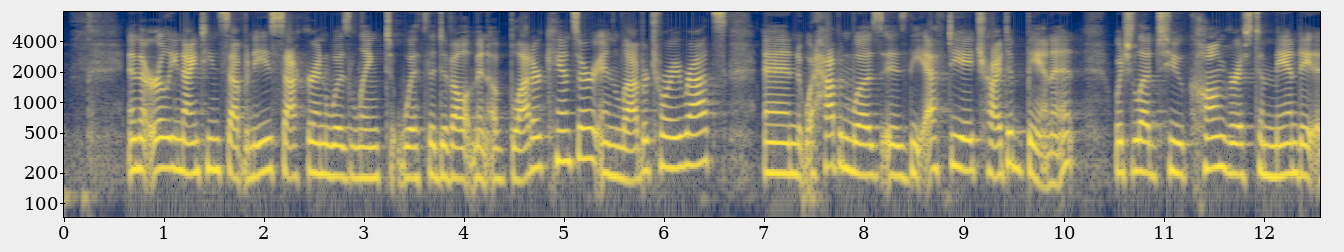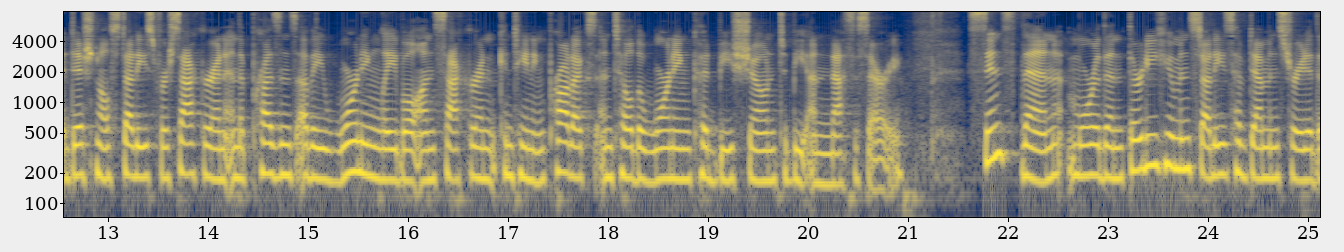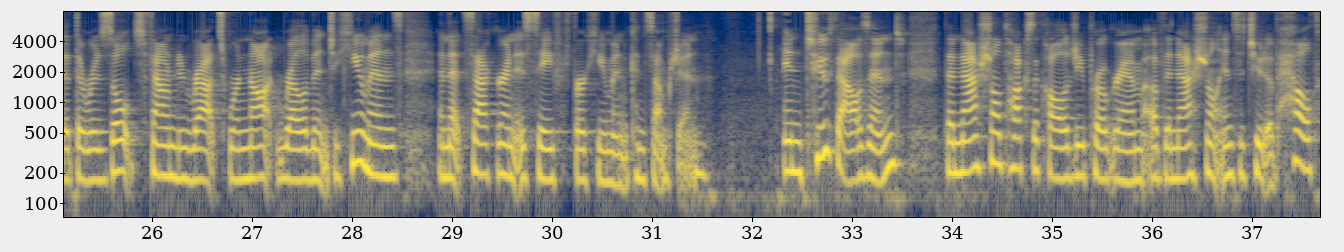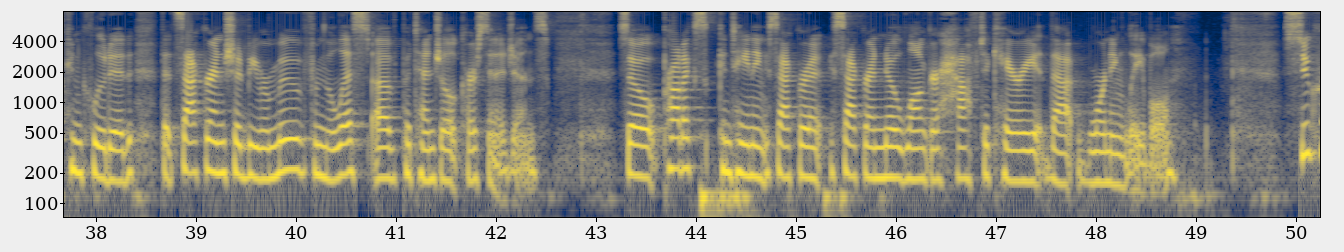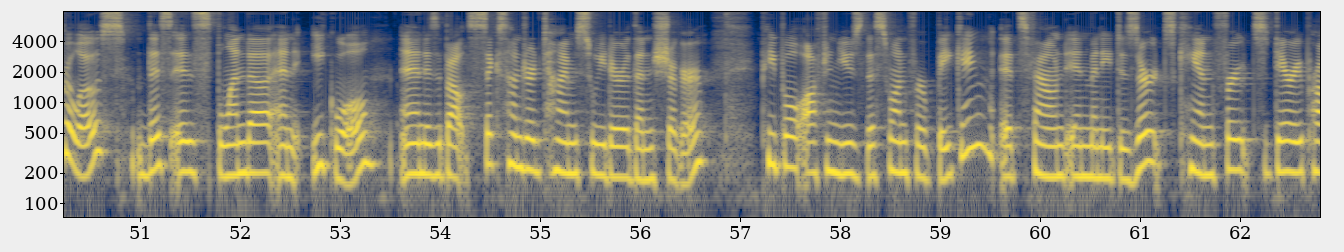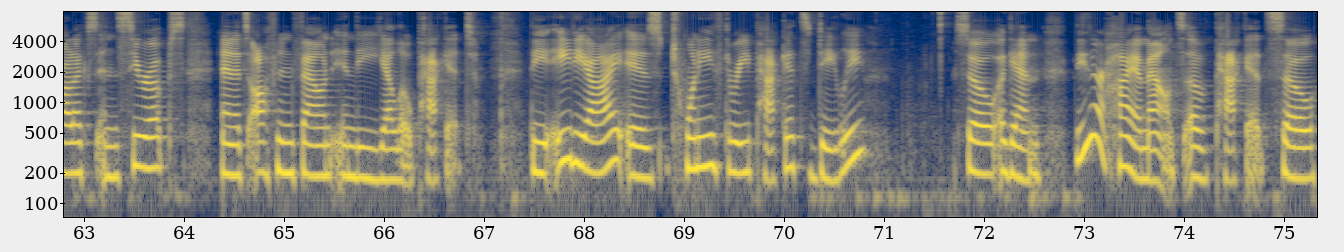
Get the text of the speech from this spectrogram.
In the early 1970s, saccharin was linked with the development of bladder cancer in laboratory rats, and what happened was is the FDA tried to ban it, which led to Congress to mandate additional studies for saccharin and the presence of a warning label on saccharin containing products until the warning could be shown to be unnecessary. Since then, more than 30 human studies have demonstrated that the results found in rats were not relevant to humans and that saccharin is safe for human consumption. In 2000, the National Toxicology Program of the National Institute of Health concluded that saccharin should be removed from the list of potential carcinogens. So, products containing saccharin, saccharin no longer have to carry that warning label. Sucralose, this is Splenda and Equal and is about 600 times sweeter than sugar. People often use this one for baking. It's found in many desserts, canned fruits, dairy products, and syrups, and it's often found in the yellow packet. The ADI is 23 packets daily. So, again, these are high amounts of packets. So,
